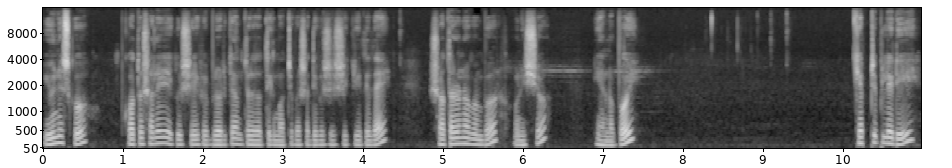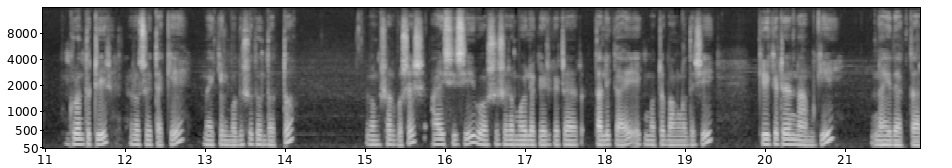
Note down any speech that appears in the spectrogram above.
ইউনেস্কো কত সালে একুশে ফেব্রুয়ারিকে আন্তর্জাতিক মাতৃভাষা দিবসের স্বীকৃতি দেয়? সতেরো নভেম্বর উনিশশো নিরানব্বই। ক্যাপটিভ লেডি গ্রন্থটির রচয়িতাকে মাইকেল মধুসূদন দত্ত এবং সর্বশেষ আইসিসি বর্ষসেরা মহিলা ক্রিকেটার তালিকায় একমাত্র বাংলাদেশি ক্রিকেটের নাম কি? নাহিদ আক্তার।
